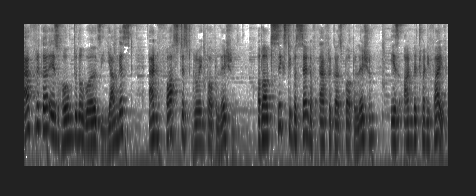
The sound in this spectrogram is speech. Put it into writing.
Africa is home to the world's youngest and fastest growing population. About 60% of Africa's population is under 25,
